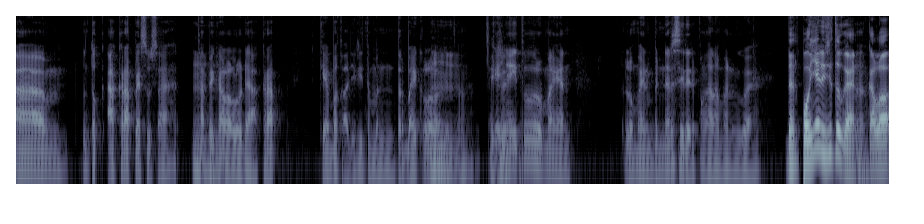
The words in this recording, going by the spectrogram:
um, untuk akrabnya susah, tapi Mhm. kalau lo udah akrab kayak bakal jadi temen terbaik lo Hmm, gitu. Kayaknya exactly. itu lumayan lumayan bener sih dari pengalaman gue. dan poinnya di situ kan Hmm. kalau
